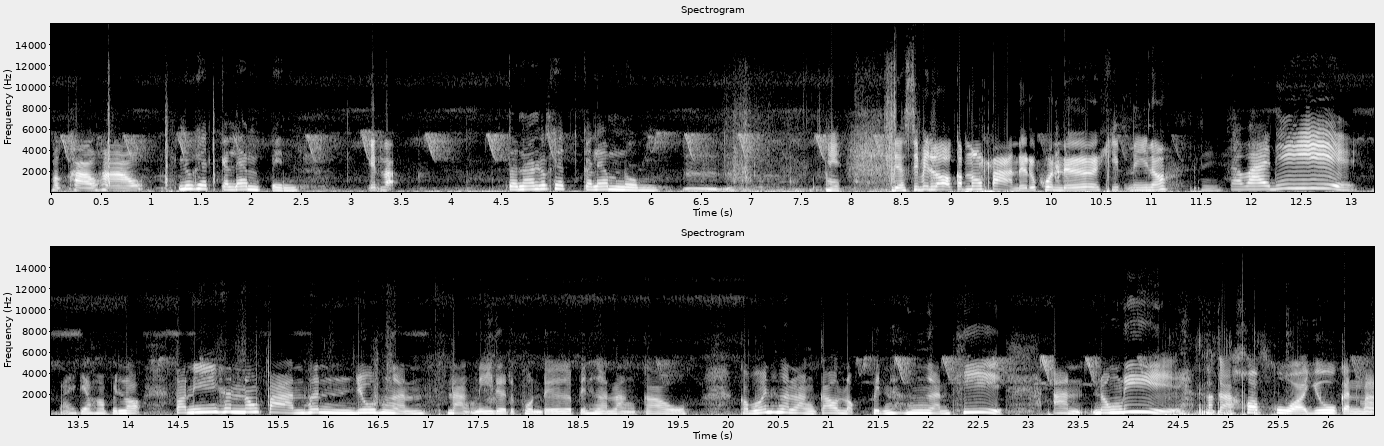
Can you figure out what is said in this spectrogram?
มะพร้าวฮาวลูกเห็ดกระแลมเป็น เอ็ดละตอนนั้นลูกเห็ดกระแลมนม อืมนี่เดี๋ยวสิไปเลาะกับน้องป่านเด้อทุกคนเด้อคลิปนี้เนาะนี่สบายดี ไปเดี๋ยวเราไปเลาะ ตอนนี้ท่านน้องปานเพิ่นอยู่เฮือนหลังนี้เด้อทุกคนเด้อเป็นเฮือนหลังเก่าก็บ่เป็นเฮือนหลังเก่าหรอกเป็นเฮือนที่อันน้องลี่แล้วก็ครอบครัวอยู่กันมา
